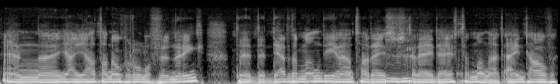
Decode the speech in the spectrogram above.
En eh, ja, je had dan ook Rolf Wunderink. De, de derde man die een aantal races gereden heeft. Een man uit Eindhoven.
